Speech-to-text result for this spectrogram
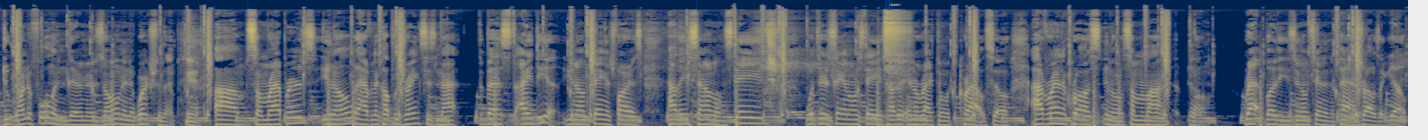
do wonderful, and they're in their zone, and it works for them. Yeah. Um, some rappers, you know, having a couple drinks is not the best idea. You know what I'm saying? As far as how they sound on stage, what they're saying on stage, how they're interacting with the crowd. So I've ran across, you know, some of my, you know, rap buddies, you know what I'm saying, in the past where I was like, yo,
